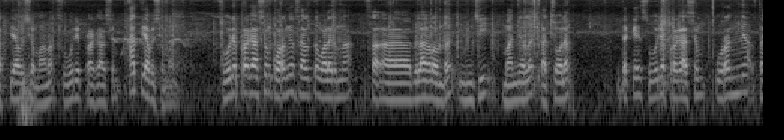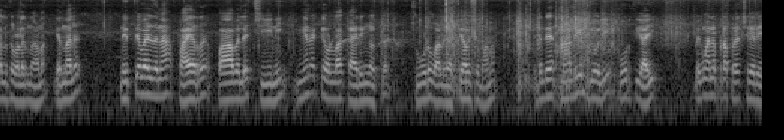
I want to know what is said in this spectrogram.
അത്യാവശ്യമാണ്. സൂര്യപ്രകാശം അത്യാവശ്യമാണ്. സൂര്യപ്രകാശം കുറഞ്ഞ സ്ഥലത്ത് വളരുന്ന വിളകളുണ്ട്. ഇഞ്ചി മഞ്ഞൾ കച്ചോലം. ഇതൊക്കെ സൂര്യപ്രകാശം കുറഞ്ഞ സ്ഥലത്ത് വളരുന്നതാണ്. എന്നാൽ നിത്യവഴുതന പയർ പാവൽ ചീനി ഇങ്ങനെയൊക്കെയുള്ള കാര്യങ്ങൾക്ക് ചൂട് വളരെ അത്യാവശ്യമാണ്. ഇതിന്റെ നടിയിൽ ജോലി പൂർത്തിയായി. ബഹുമാനപ്പെട്ട പ്രേക്ഷകരെ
